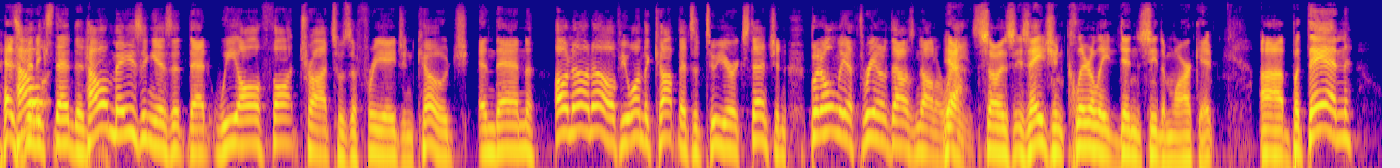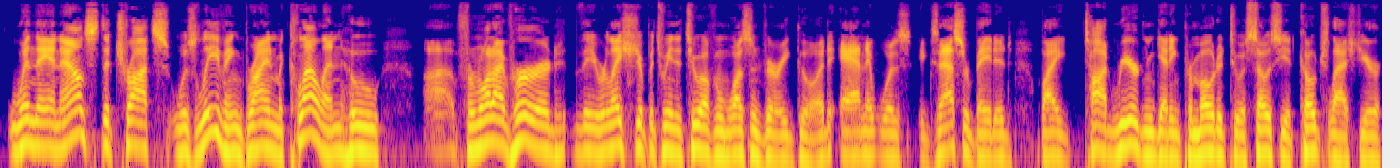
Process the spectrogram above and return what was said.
has how, been extended. How amazing is it that we all thought Trotz was a free agent coach, and then, oh no, no, if you won the cup, that's a two-year extension, but only a three hundred thousand dollar Yeah. raise. So his, his agent clearly didn't see the market. Uh, but then when they announced that Trotz was leaving, Brian MacLellan, who, uh, from what I've heard, the relationship between the two of them wasn't very good, and it was exacerbated by Todd Reirden getting promoted to associate coach last year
